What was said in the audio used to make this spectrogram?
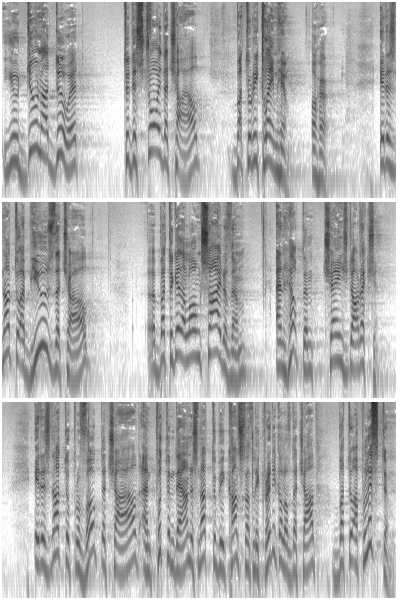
you do not do it to destroy the child, but to reclaim him or her. It is not to abuse the child, uh, but to get alongside of them and help them change direction. It is not to provoke the child and put them down, it's not to be constantly critical of the child, but to uplift them.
